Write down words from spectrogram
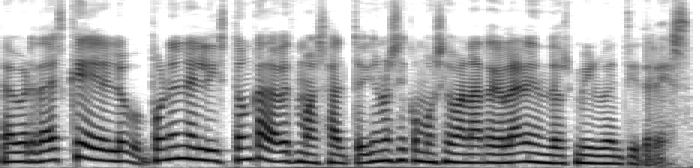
La verdad es que lo ponen el listón cada vez más alto. Yo no sé cómo se van a arreglar en 2023.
